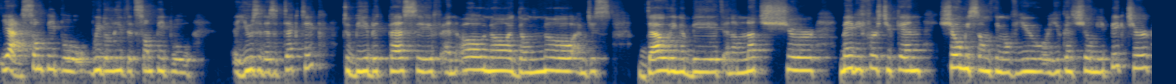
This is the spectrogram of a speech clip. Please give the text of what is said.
yeah, some people, we believe that some people use it as a tactic to be a bit passive and, oh no, I don't know, I'm just doubting a bit and I'm not sure. Maybe first you can show me something of you or you can show me a picture.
